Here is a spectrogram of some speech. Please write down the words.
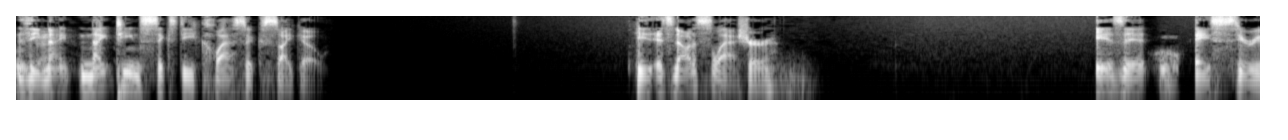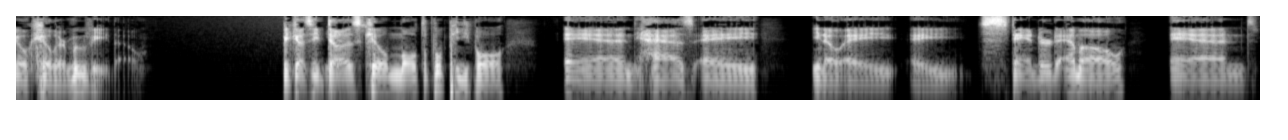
Okay. The ni- 1960 classic Psycho. He, it's not a slasher. Is it a serial killer movie though? Because he does yes. kill multiple people and has a you know a a standard MO and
